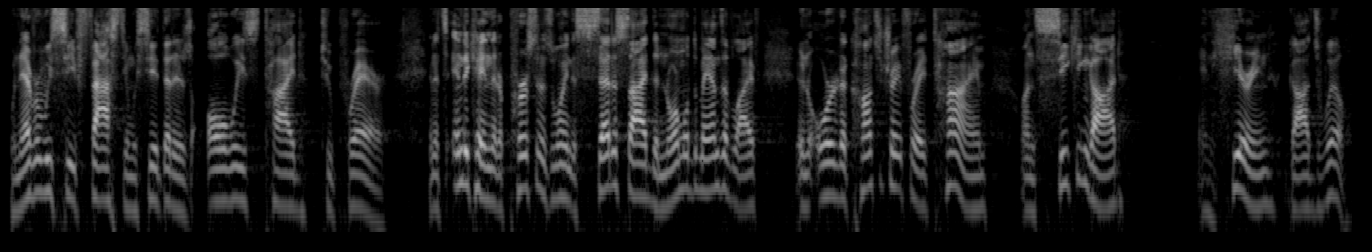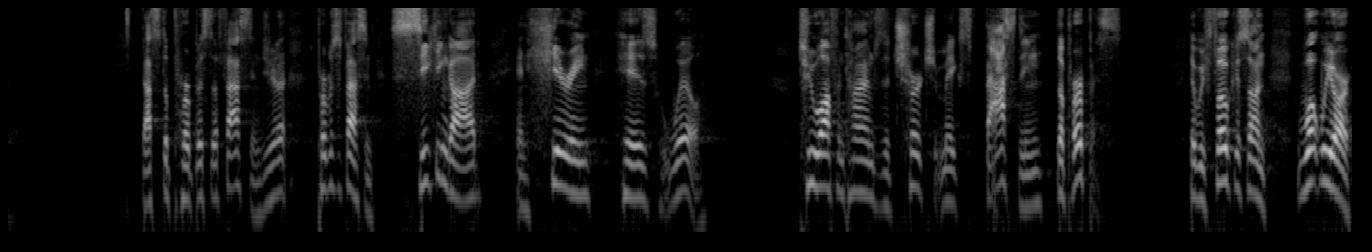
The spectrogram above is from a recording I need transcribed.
Whenever we see fasting, we see that it is always tied to prayer. And it's indicating that a person is willing to set aside the normal demands of life in order to concentrate for a time on seeking God and hearing God's will. That's the purpose of fasting. Do you that? The purpose of fasting, seeking God and hearing his will. Too oftentimes the church makes fasting the purpose. That we focus on what we are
